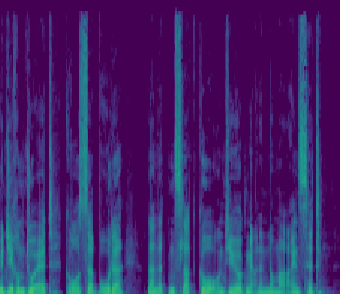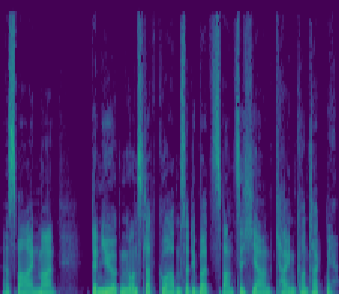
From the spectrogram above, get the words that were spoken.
Mit ihrem Duett Großer Bruder landeten Slatko und Jürgen einen Nummer 1 Hit. Es war einmal. Denn Jürgen und Slatko haben seit über 20 Jahren keinen Kontakt mehr.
